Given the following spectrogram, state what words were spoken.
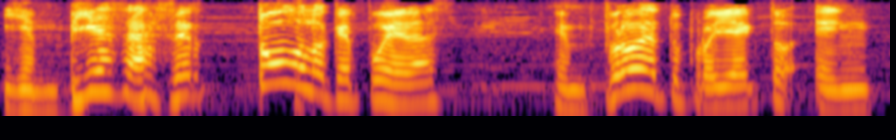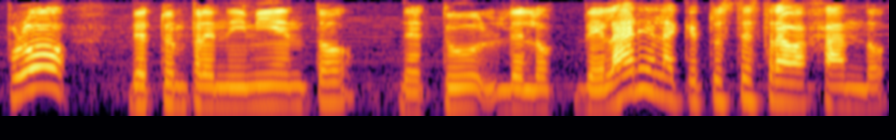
y empieza a hacer todo lo que puedas en pro de tu proyecto, en pro de tu emprendimiento, de tu, de lo, del área en la que tú estés trabajando,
